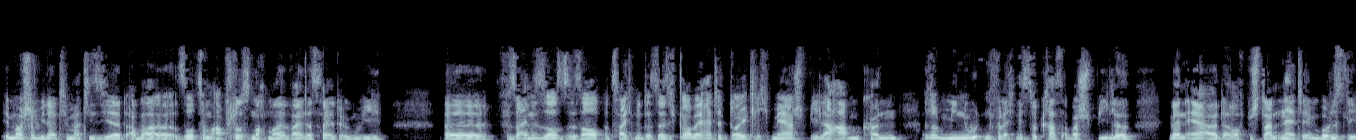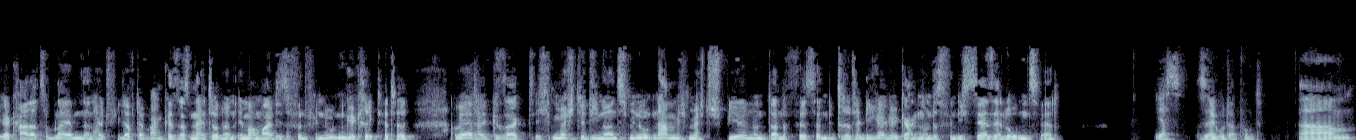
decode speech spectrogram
immer schon wieder thematisiert. Aber so zum Abschluss nochmal, weil das halt irgendwie äh, für seine Saison auch bezeichnet ist. Also ich glaube, er hätte deutlich mehr Spiele haben können. Also Minuten vielleicht nicht so krass, aber Spiele, wenn er darauf bestanden hätte, im Bundesliga-Kader zu bleiben, dann halt viel auf der Bank gesessen hätte und dann immer mal diese fünf Minuten gekriegt hätte. Aber er hat halt gesagt, ich möchte die 90 Minuten haben, ich möchte spielen und dann dafür ist er in die dritte Liga gegangen und das finde ich sehr, sehr lobenswert. Yes, sehr guter Punkt. Ähm,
